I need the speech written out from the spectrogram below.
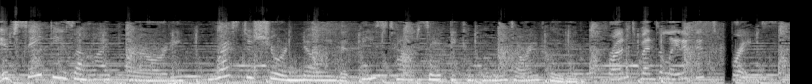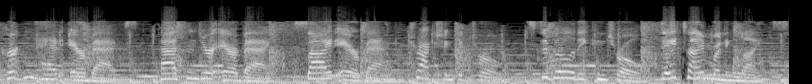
If safety is a high priority, rest assured knowing that these top safety components are included. Front ventilated disc brakes, curtain head airbags, passenger airbag, side airbag, traction control, stability control, daytime running lights.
